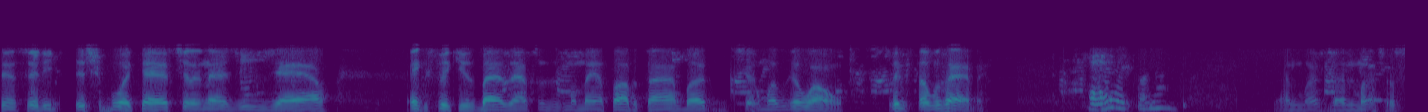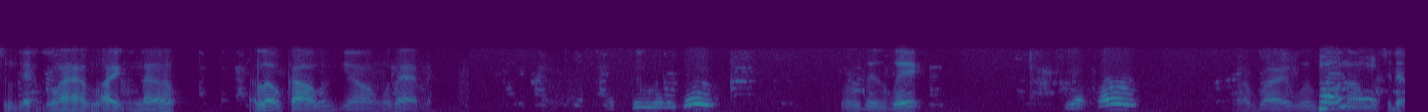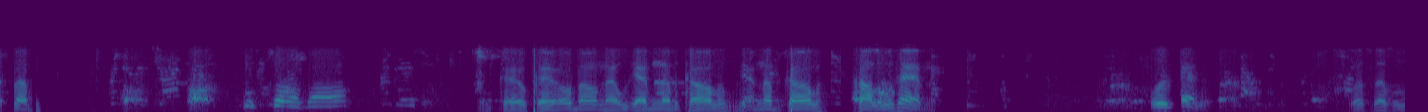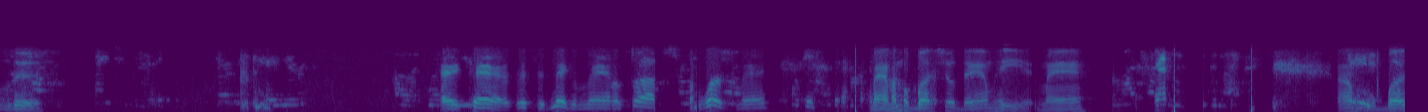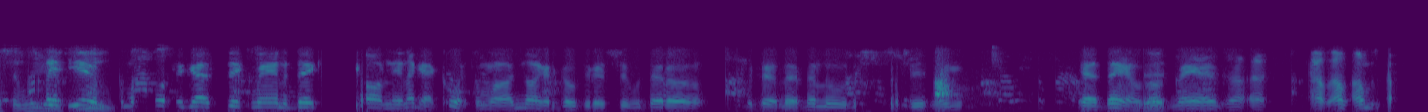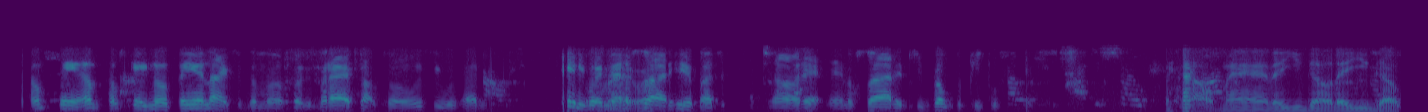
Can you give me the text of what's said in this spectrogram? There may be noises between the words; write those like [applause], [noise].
Sin City. It's your boy Cass, chilling as usual. Inconspicuous by his absence is my man Father Time, but show must go on. Look at stuff what's happening. Hey, what's going on? Nothing much, nothing much. I see that the lines lighting up. Hello, caller. You know, what's happening? Let's see what we do. Who's this, Wick? Yes, sir. All right, what's going on with you there, Papa? Just chill, man. Okay, okay, hold on now. We got another caller. We got another caller. Caller, what's happening? What's happening? What's up? Who's this? Hey, Cass, this is nigga, man. I'm sorry I'm work, man. Man, I'm gonna bust your damn head, man. I'm gonna bust head for yeah, you. my daughter got sick, man. The day called me, and I got caught tomorrow. You know, I got to go through that shit with that, uh, with that that, that little shit, nigga. Yeah, damn, look, man. I, I, I'm I'm I'm staying. I'm, I'm skating on thin ice with them motherfuckers. But I talked to him. We'll see what's happening. Anyway, man, I'm sorry to hear about you all that, man. I'm sorry that you broke the people's. [laughs] Oh man, there you go, there you go.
